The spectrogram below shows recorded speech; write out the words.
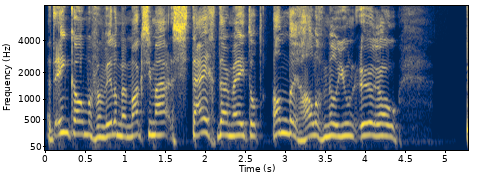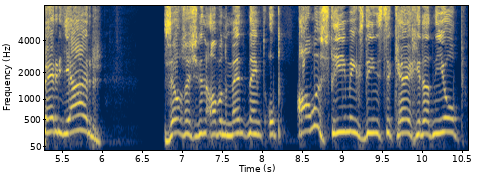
Het inkomen van Willem en Maxima stijgt daarmee tot anderhalf miljoen euro per jaar. Zelfs als je een abonnement neemt op alle streamingsdiensten, krijg je dat niet op.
